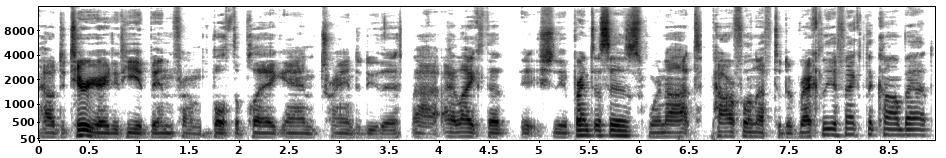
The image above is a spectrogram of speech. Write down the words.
how deteriorated he had been from both the plague and trying to do this. Uh, I liked that it, the apprentices were not powerful enough to directly affect the combat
